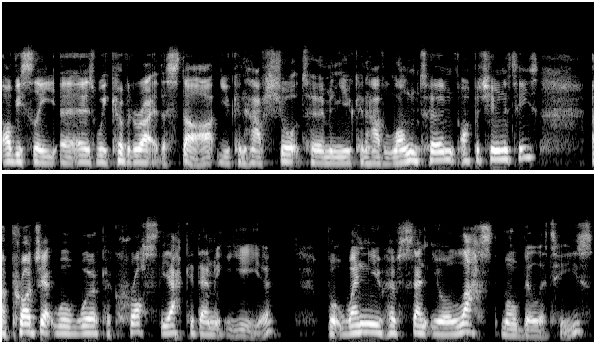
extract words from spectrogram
obviously, uh, as we covered right at the start, you can have short term and you can have long term opportunities. A project will work across the academic year, but when you have sent your last mobilities,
